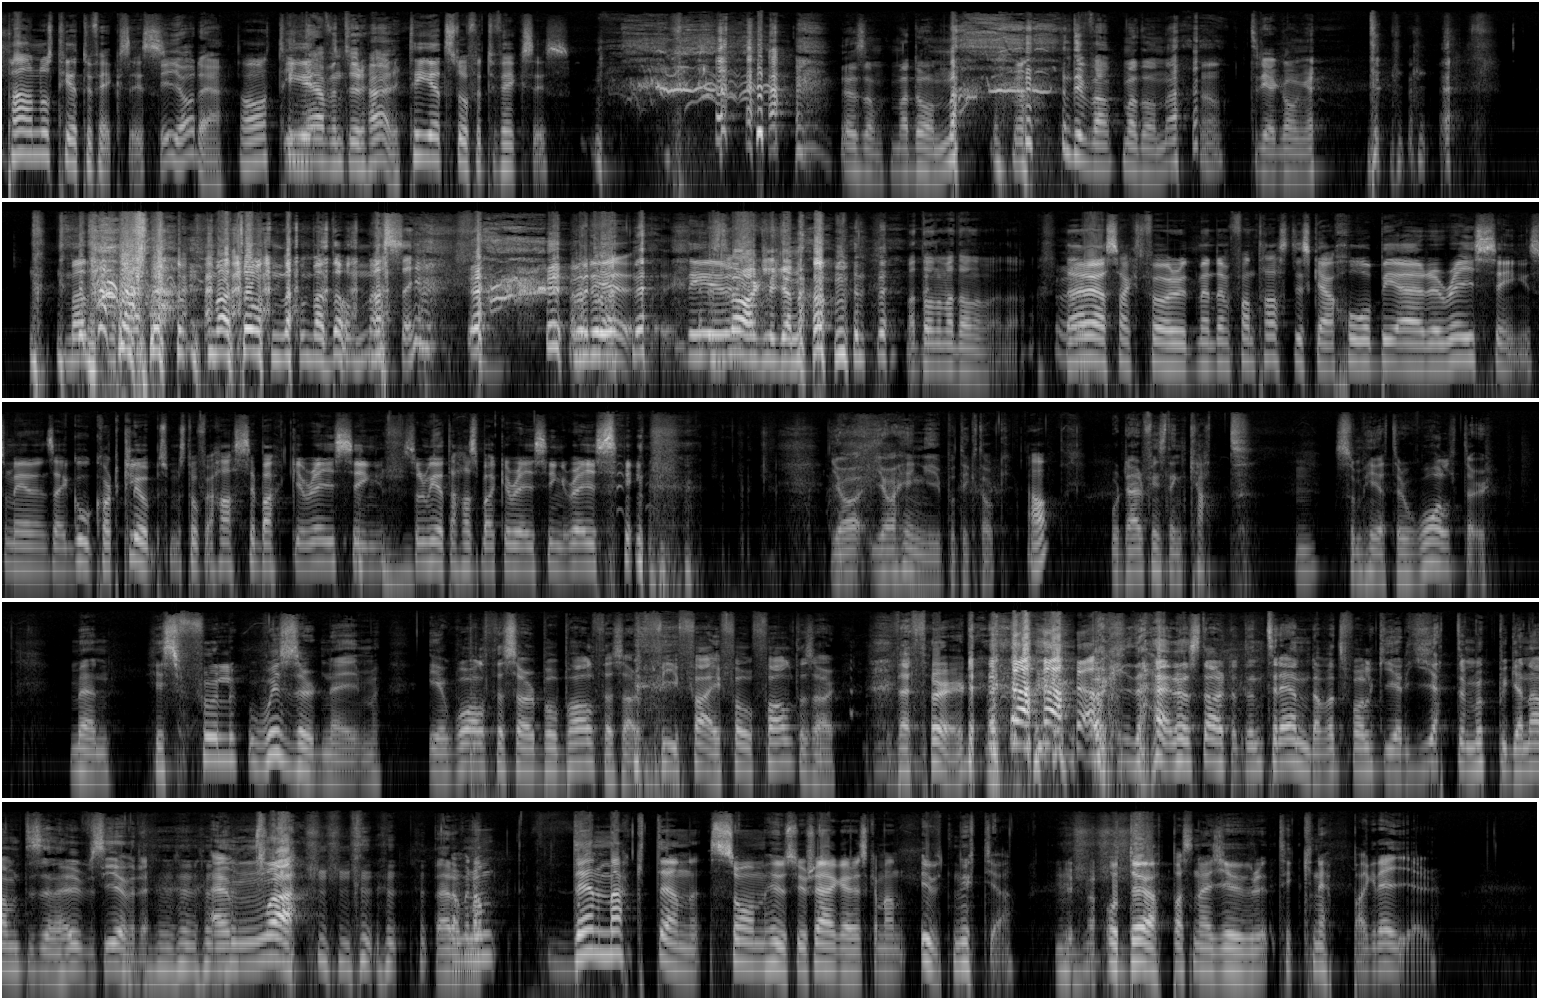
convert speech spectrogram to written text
Panos tetufexis. Det gör det. Ja, Inga äventyr här. T står för tufexis. Det är som Madonna. det är bara Madonna. Ja. Tre gånger. Madonna, Madonna, Madonna. Vad säger Ja, men det, det, är, Lagliga namn. Madonna, Madonna, Madonna. det här har jag sagt förut, men den fantastiska HBR Racing, som är en sån här gokartklubb som står för Hassebacke Racing, så de heter Hassebacke Racing Racing. Jag, jag hänger ju på TikTok. Ja. Och där finns det en katt Mm. som heter Walter. Men his full wizard name är Walthazar Bobalthazar Fy Fi Fo Falthazar the third. och det här har startat en trend av att folk ger jättemuppiga namn till sina husdjur. Ja, men om, den makten som husdjursägare ska man utnyttja. och döpa sina djur till knäppa grejer.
